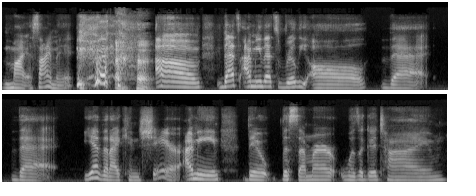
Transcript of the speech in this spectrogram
my assignment. Um that's i mean that's really all that that yeah that i can share. I mean there the summer was a good time.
